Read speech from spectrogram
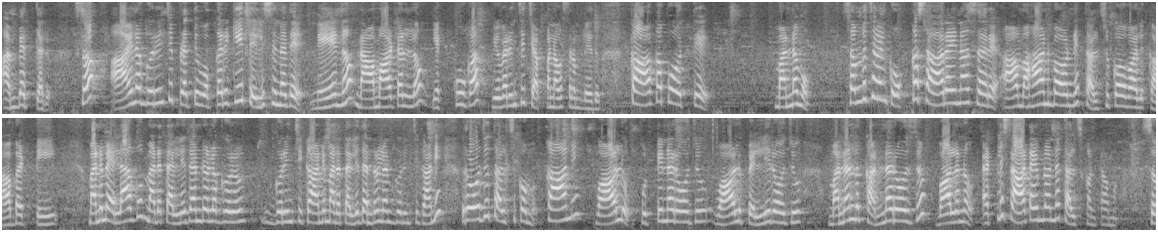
అంబేద్కర్. సో ఆయన గురించి ప్రతి ఒక్కరికి తెలిసినదే. నేను నా మాటల్లో ఎక్కువగా వివరించి చెప్పనవసరం లేదు. కాకపోతే మనము సంవత్సరానికి ఒక్కసారైనా సరే ఆ మహానుభావుడిని తలుచుకోవాలి కాబట్టి మనం ఎలాగో మన తల్లిదండ్రుల గురు గురించి కానీ మన తల్లిదండ్రుల గురించి కానీ రోజు తలుచుకోము. కానీ వాళ్ళు పుట్టినరోజు వాళ్ళు పెళ్ళి రోజు మనల్ని కన్న రోజు వాళ్ళను అట్లీస్ట్ ఆ టైంలోనే తలుచుకుంటాము. సో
